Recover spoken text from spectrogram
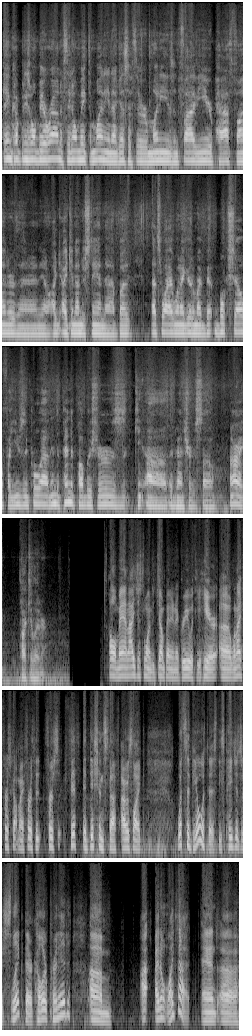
game companies won't be around if they don't make the money. And I guess if their money is in five year Pathfinder, then you know I, I can understand that. But that's why when I go to my bookshelf, I usually pull out independent publishers' uh, adventures. So, all right, talk to you later. Oh man, I just wanted to jump in and agree with you here. Uh, when I first got my first, first fifth edition stuff, I was like, "What's the deal with this? These pages are slick. They're color printed. Um, I, I don't like that." And uh,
